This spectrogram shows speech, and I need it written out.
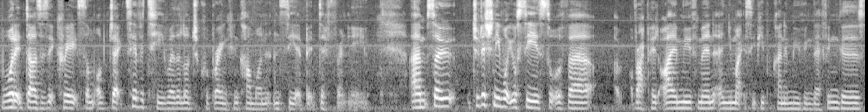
But what it does is it creates some objectivity where the logical brain can come on and see it a bit differently. Um, so traditionally, what you'll see is sort of uh, rapid eye movement and you might see people kind of moving their fingers.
